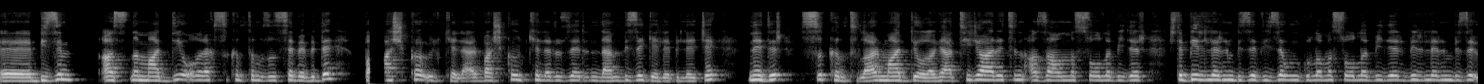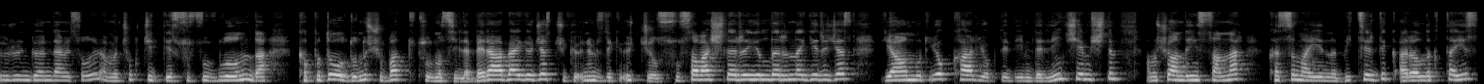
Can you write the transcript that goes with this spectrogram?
Ee, bizim aslında maddi olarak sıkıntımızın sebebi de başka ülkeler, başka ülkeler üzerinden bize gelebilecek nedir? Sıkıntılar maddi olarak yani ticaretin azalması olabilir. İşte birilerinin bize vize uygulaması olabilir, birilerinin bize ürün göndermesi olabilir ama çok ciddi susuzluğun da kapıda olduğunu Şubat tutulmasıyla beraber göreceğiz. Çünkü önümüzdeki 3 yıl su savaşları yıllarına gireceğiz. Yağmur yok, kar yok dediğimde linç yemiştim. Ama şu anda insanlar Kasım ayını bitirdik, Aralıktayız.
